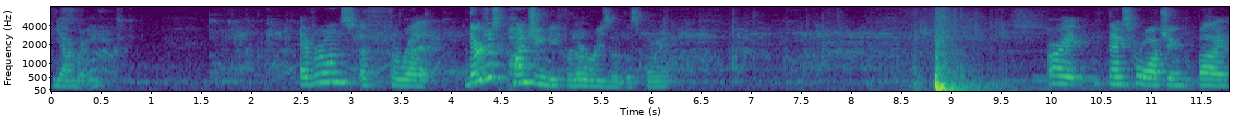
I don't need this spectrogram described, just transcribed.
Yeah, I'm ready. Everyone's a threat. They're just punching me for no reason at this point. Alright, thanks for watching. Bye.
